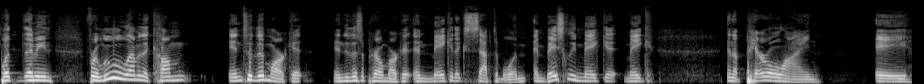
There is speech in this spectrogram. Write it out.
But I mean, for Lululemon to come into the market, into this apparel market, and make it acceptable, and, and basically make it make an apparel line a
